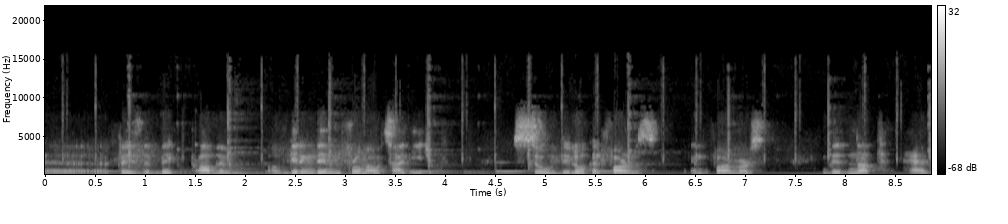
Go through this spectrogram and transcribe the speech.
uh, faced a big problem of getting them from outside Egypt. So the local farms and farmers did not have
